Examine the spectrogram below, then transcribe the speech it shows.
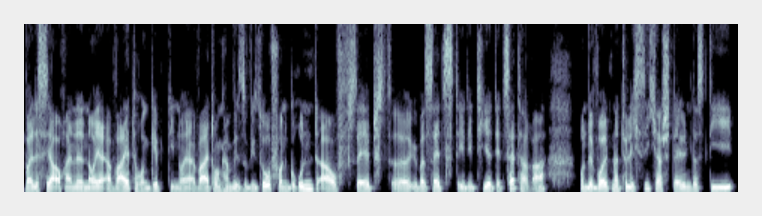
weil es ja auch eine neue Erweiterung gibt. Die neue Erweiterung haben wir sowieso von Grund auf selbst äh, übersetzt, editiert etc. Und wir wollten natürlich sicherstellen, dass die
